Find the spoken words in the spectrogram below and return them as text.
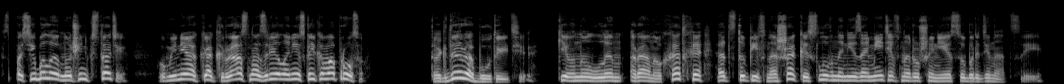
«Спасибо, Лэн, очень кстати. У меня как раз назрело несколько вопросов». «Тогда работайте», — кивнул Лэн Рану Хатха, отступив на шаг и словно не заметив нарушения субординации.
